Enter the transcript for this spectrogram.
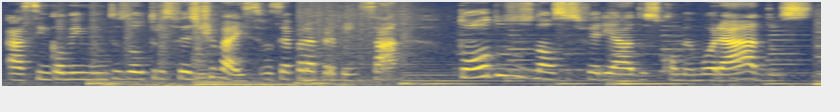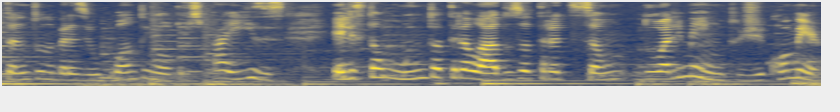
Assim como em muitos outros festivais. Se você parar pra pensar, todos os nossos feriados comemorados, tanto no Brasil quanto em outros países, eles estão muito atrelados à tradição do alimento, de comer.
